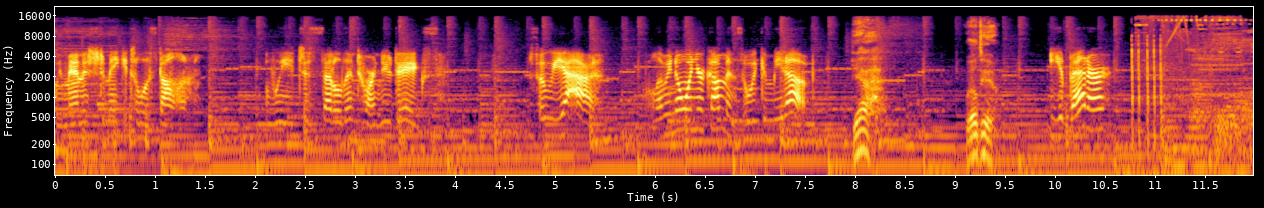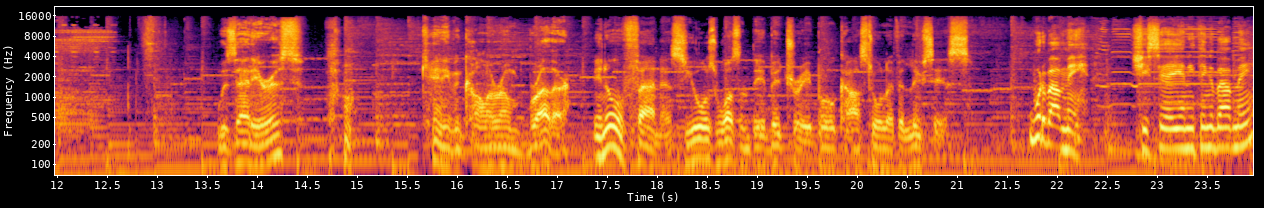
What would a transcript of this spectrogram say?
We managed to make it to Lestallum. We just settled into our new digs. So yeah, let me know when you're coming so we can meet up. Yeah, will do. You better. Was that Iris? Can't even call her own brother. In all fairness, yours wasn't the obituary broadcast all over Lucis. What about me? She say anything about me?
